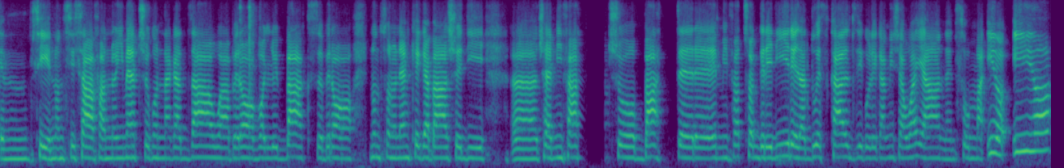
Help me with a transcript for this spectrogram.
Ehm, sì, non si sa, fanno i match con Nakazawa, però voglio i Bucks, però non sono neanche capace di, uh, cioè mi faccio battere, mi faccio aggredire da due scalzi con le camicie hawaiane, insomma, io, io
